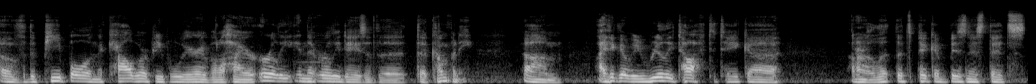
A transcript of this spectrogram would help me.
of the people and the caliber of people we were able to hire early in the early days of the the company. Um, I think that would be really tough to take a. I don't know. Let, let's pick a business that's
